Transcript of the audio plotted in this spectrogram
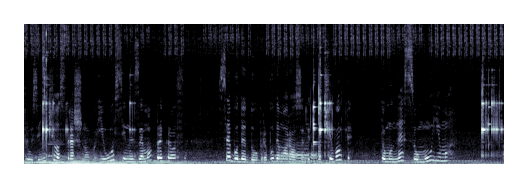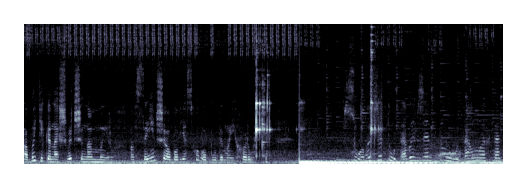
друзі. Нічого страшного. І осінь, і зима прекрасна. Все буде добре. Будемо разом відпочивати, тому не сумуємо, аби тільки найшвидше нам миру. А все інше обов'язково буде, мої хороші. Що, ви вже тут, а ви вже тут, а ох, такі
